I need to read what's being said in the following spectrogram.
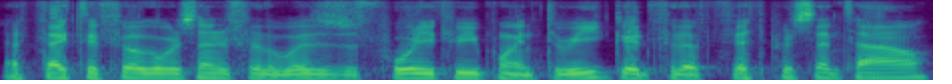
Effective field goal percentage for the Wizards was 43.3, good for the fifth percentile.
